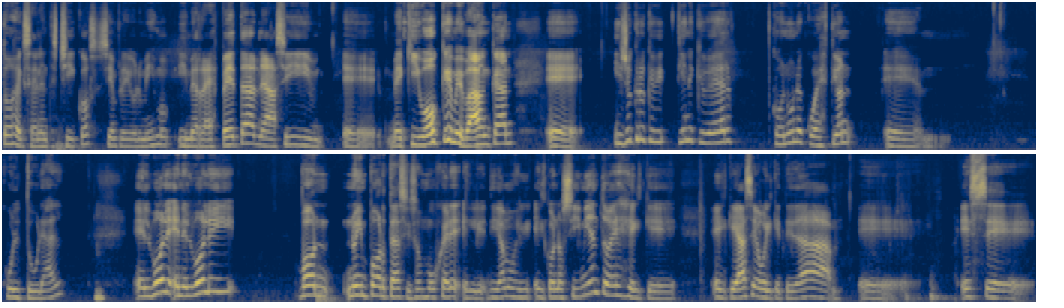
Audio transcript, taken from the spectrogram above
todos excelentes chicos, siempre digo lo mismo, y me respetan, así eh, me equivoque, me bancan. Eh, y yo creo que tiene que ver con una cuestión cultural. Mm. El en el volei, no importa si sos mujer, digamos, el, conocimiento es el que el que hace o el que te da eh, ese...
